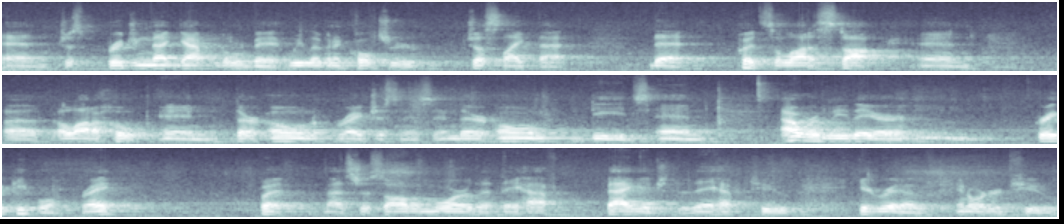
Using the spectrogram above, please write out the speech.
And just bridging that gap a little bit, we live in a culture just like that, that puts a lot of stock and uh, a lot of hope in their own righteousness, in their own deeds. And outwardly, they are great people, right? But that's just all the more that they have baggage that they have to get rid of in order to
